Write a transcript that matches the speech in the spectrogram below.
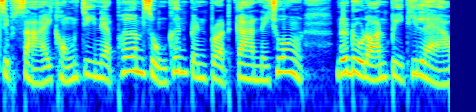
50 สายของจีนเนี่ยเพิ่มสูงขึ้นเป็นปรากฏการณ์ในช่วงฤดูร้อนปีที่แล้ว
